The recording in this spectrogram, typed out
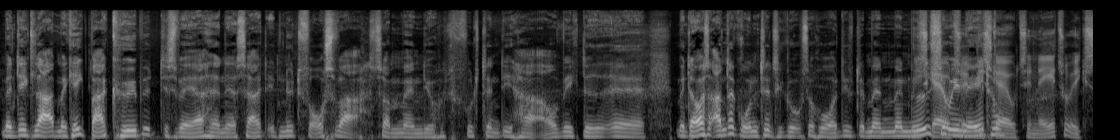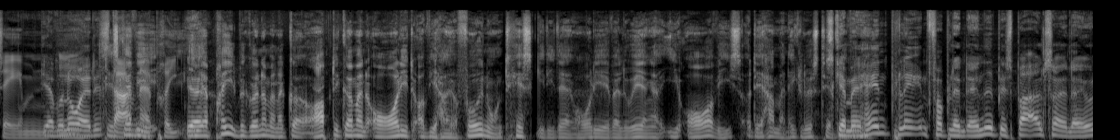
Men det er klart, man kan ikke bare købe, desværre, havde jeg sagt, et nyt forsvar, som man jo fuldstændig har afviklet. Øh, Men der er også andre grunde til, at det går så hurtigt. Man, man Vi mødes skal, jo jo i til, vi NATO. skal jo til NATO-eksamen Ja, hvornår i er det? Det starten skal af vi- april. I april begynder man at gøre op. Det gør man årligt, og vi har jo fået nogle tæsk i de der årlige evalueringer i overvis, og det har man ikke lyst til. at Skal man have en plan for blandt andet besparelser eller,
